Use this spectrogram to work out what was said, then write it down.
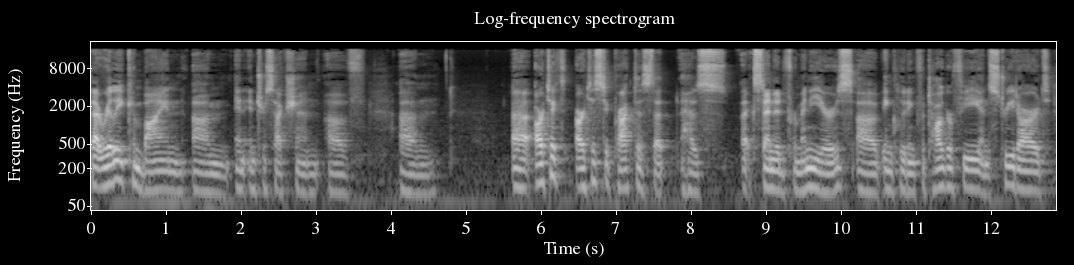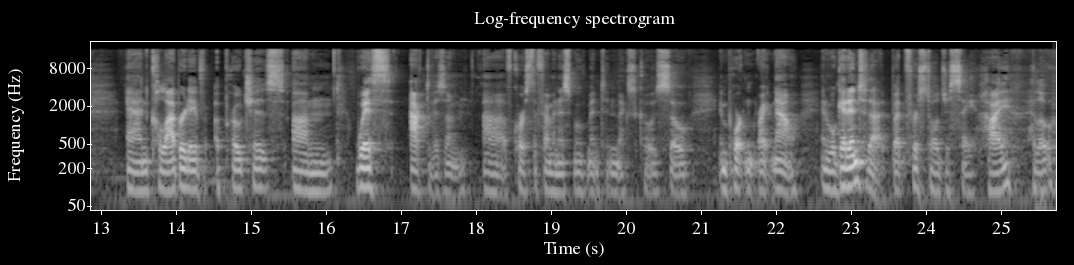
that really combine um, an intersection of um, uh, artic- artistic practice that has extended for many years, uh, including photography and street art and collaborative approaches um, with activism. Uh, of course, the feminist movement in Mexico is so important right now. And we'll get into that. But first, I'll just say hi, hello.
